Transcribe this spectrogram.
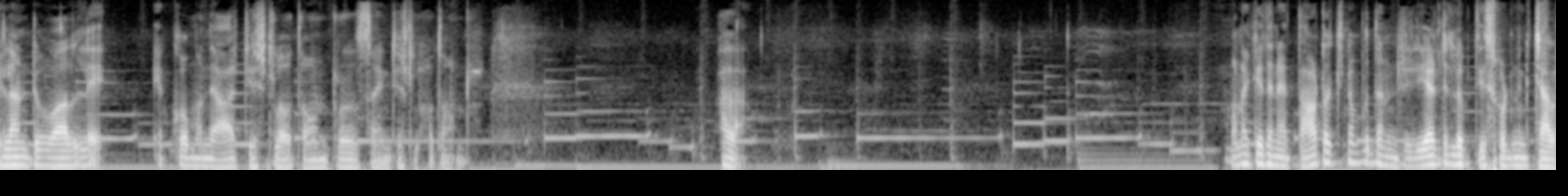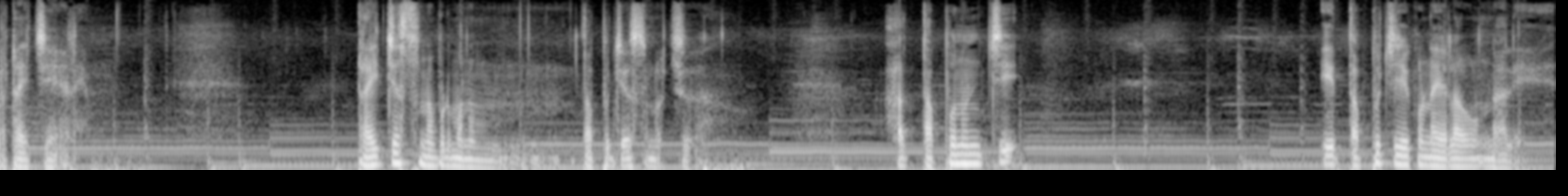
ఇలాంటి వాళ్ళే ఎక్కువ మంది ఆర్టిస్టులు అవుతూ ఉంటారు సైంటిస్టులు అవుతూ ఉంటారు. అలా. మనకి ఏదైనా థాట్ వచ్చినప్పుడు దాన్ని రియాలిటీలోకి తీసుకోవడానికి చాలా ట్రై చేయాలి. ట్రై చేస్తున్నప్పుడు మనం తప్పు చేస్తుండొచ్చు. ఆ తప్పు నుంచి ఈ తప్పు చేయకుండా ఎలా ఉండాలి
